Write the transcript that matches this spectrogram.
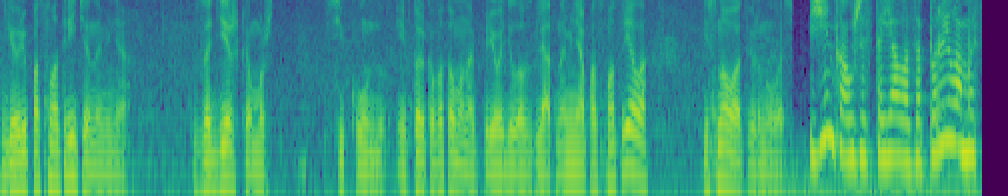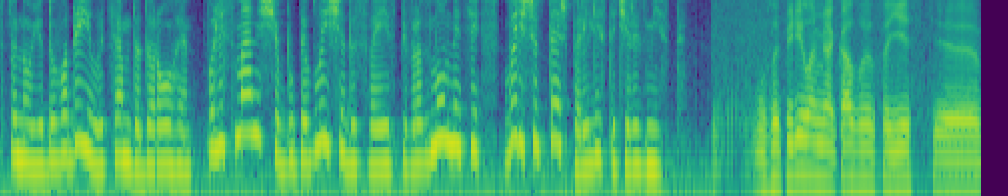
Говорю, посмотрите на меня. Задержка, может, секунду. И только потом она переводила взгляд. На меня посмотрела и снова отвернулась. Жінка уже стояла за перилами спиною до води і лицем до дороги. Полісмен, щоб бути ближче до своєї співрозмовниці, вирішив теж перелізти через міст. За перилами, оказывается, есть э,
